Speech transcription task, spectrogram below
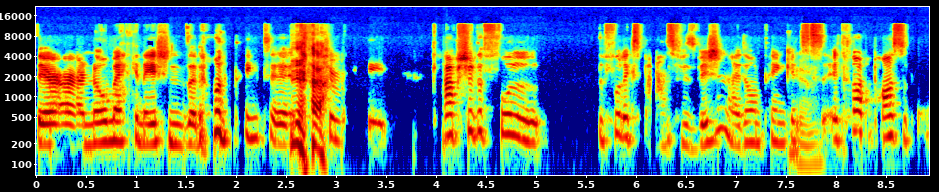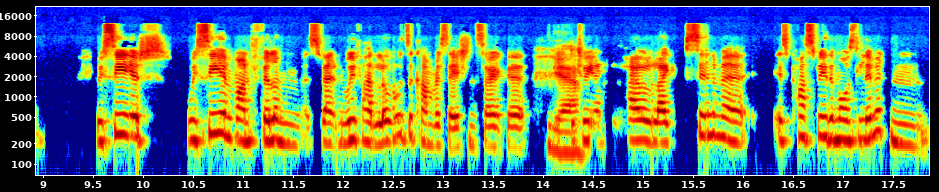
There are no machinations, I don't think, to, yeah. to really capture the full the full expanse of his vision. I don't think it's yeah. it's not possible. We see it we see him on film. We've had loads of conversations, Sorcha yeah. between how like cinema is possibly the most limiting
